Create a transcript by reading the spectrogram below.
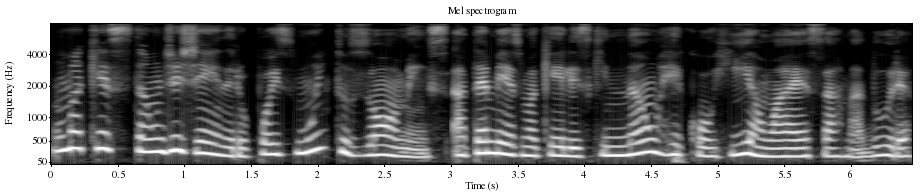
uma questão de gênero, pois muitos homens, até mesmo aqueles que não recorriam a essa armadura,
